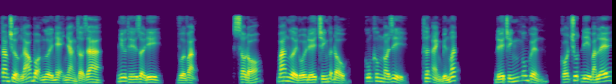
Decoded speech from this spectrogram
Tam trưởng lão bọn người nhẹ nhàng thở ra, như thế rời đi, vừa vặn. Sau đó, ba người đối đế chính gật đầu, cũng không nói gì, thân ảnh biến mất. Đế chính ôm quyền, có chút đi bán lễ.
